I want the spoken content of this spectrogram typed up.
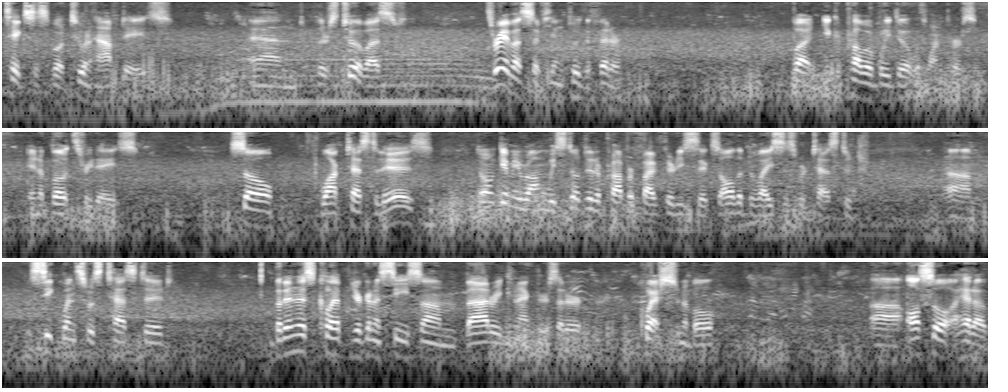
takes us about two and a half days. And there's two of us, three of us if you include the fitter. But you could probably do it with one person in about three days. So, walk test it is. Don't get me wrong, we still did a proper 536. All the devices were tested. Um, the sequence was tested. But in this clip, you're going to see some battery connectors that are questionable. Uh, also, I had a,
